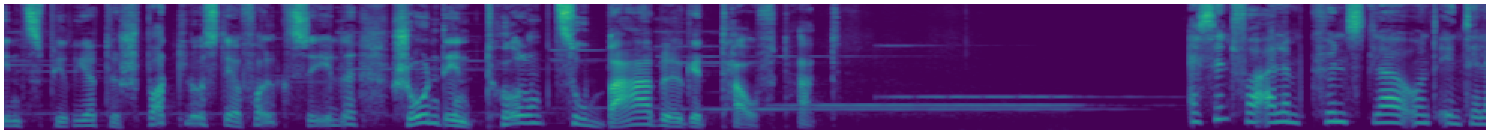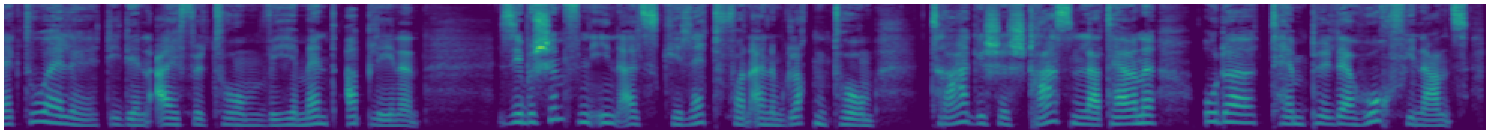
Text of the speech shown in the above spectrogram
inspirierte Spottlust der Volksseele schon den Turm zu Babel getauft hat. Es sind vor allem Künstler und Intellektuelle, die den Eiffelturm vehement ablehnen. Sie beschimpfen ihn als Skelett von einem Glockenturm, tragische Straßenlaterne oder Tempel der Hochfinanz –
